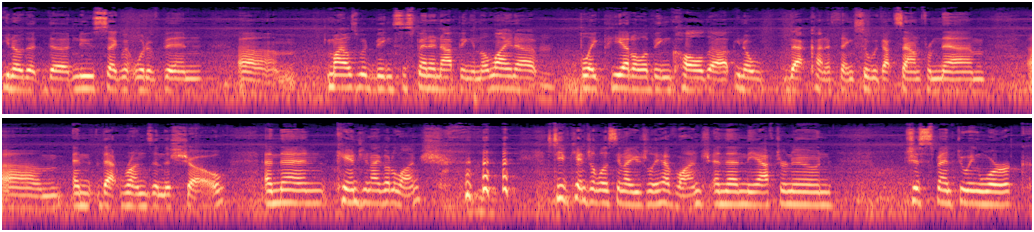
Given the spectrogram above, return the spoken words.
you know, the, the news segment would have been um, Miles Wood being suspended, not being in the lineup, Blake Pietila being called up, you know, that kind of thing. So we got sound from them, um, and that runs in the show. And then Kanji and I go to lunch. Steve Cangelosi and I usually have lunch, and then the afternoon just spent doing work,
